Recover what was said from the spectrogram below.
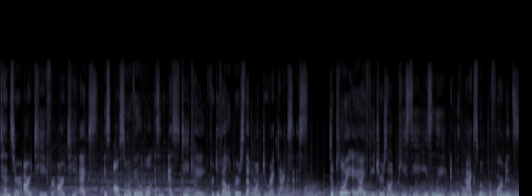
TensorRT for RTX is also available as an SDK for developers that want direct access. Deploy AI features on PC easily and with maximum performance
